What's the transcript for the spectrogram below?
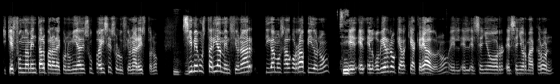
Y que es fundamental para la economía de su país el solucionar esto, ¿no? Sí me gustaría mencionar, digamos, algo rápido, ¿no? El, gobierno que ha, creado, ¿no? El, señor, el señor Macron,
